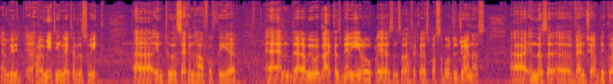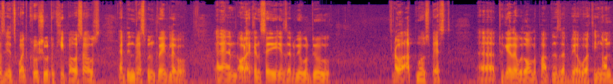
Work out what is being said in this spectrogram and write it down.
and we have a meeting later this week, uh, into the second half of the year. And uh, we would like as many role players in South Africa as possible to join us uh, in this uh, uh, venture because it's quite crucial to keep ourselves at the investment grade level. And all I can say is that we will do our utmost best uh, together with all the partners that we are working on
